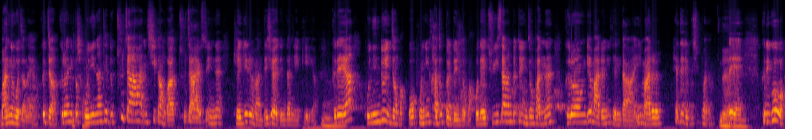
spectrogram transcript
맞는 거잖아요. 그죠? 그러니까 그쵸. 본인한테도 투자한 시간과 투자할 수 있는 계기를 만드셔야 된다는 얘기예요. 음. 그래야 본인도 인정받고 본인 가족들도 인정받고 내 주위 사람들도 인정받는 그런 게 마련이 된다. 이 말을 해드리고 싶어요. 네. 네. 그리고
